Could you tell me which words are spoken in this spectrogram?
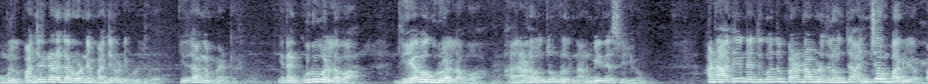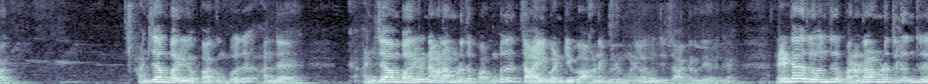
உங்களுக்கு பஞ்சர் கடைக்கார உடனே பஞ்சர் ஒட்டி கொடுத்துருவார். இதுதாங்க மேட்ரு ஏன்னா குரு அல்லவா? தேவகுரு அல்லவா? அதனால் வந்து உங்களுக்கு நன்மை தான் செய்யும். ஆனால் அதே நேரத்துக்கு வந்து பன்னெண்டாம் இடத்துல வந்து அஞ்சாம் பார்வையை பார்க்கும். அஞ்சாம் பார்வையை பார்க்கும்போது அந்த அஞ்சாம் பார்வையை நாலாம் இடத்தை பார்க்கும்போது தாய் வண்டி வாகன வீடு கொஞ்சம் ஜாக்கிரதையாக இருங்க. ரெண்டாவது வந்து பன்னெண்டாம் இடத்துலேருந்து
